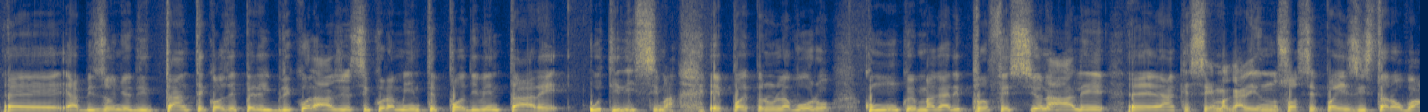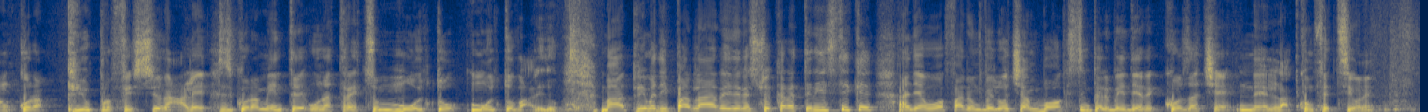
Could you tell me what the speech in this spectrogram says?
eh, ha bisogno di tante cose per il bricolage sicuramente può diventare utilissima e poi per un lavoro comunque magari professionale eh, anche se magari non so se poi esista roba ancora più professionale sicuramente un attrezzo molto molto valido. Ma prima di parlare delle sue caratteristiche andiamo a fare un veloce unboxing per vedere cosa c'è nella confezione.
